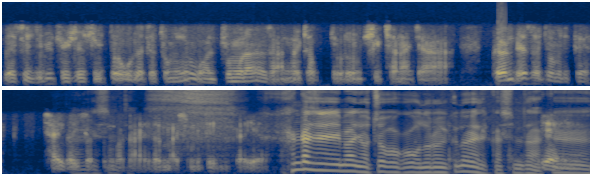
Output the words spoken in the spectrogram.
메시지를 주실 수 있도록 우리가 대통령이 원 주문하는 사항을 적극적으로 좀 실천하자 그런 데서 좀 이렇게 차이가 있었던 거다 이런 말씀을 드립니다. 예. 한 가지만 여쭤보고 오늘은 끊어야 될 것 같습니다. 예. 그,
